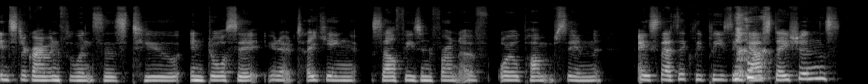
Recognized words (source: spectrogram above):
Instagram influencers to endorse it, you know, taking selfies in front of oil pumps in aesthetically pleasing gas stations.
